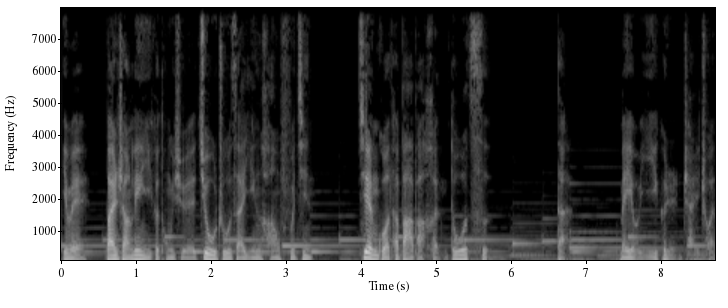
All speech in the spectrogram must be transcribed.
因为班上另一个同学就住在银行附近。见过他爸爸很多次，但没有一个人拆穿。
